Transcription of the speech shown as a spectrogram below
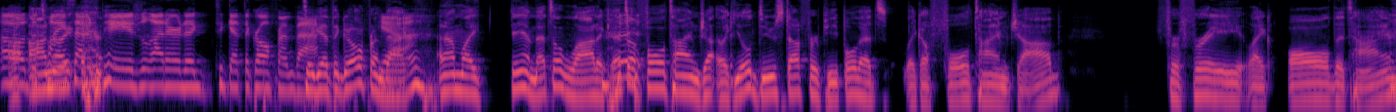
Oh, Uh, the on, like- 27 page letter to, to get the girlfriend back. to get the girlfriend Yeah. back. And I'm like, damn, that's a lot of that's a full time job. Like you'll do stuff for people that's like a full time job for free, like all the time.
